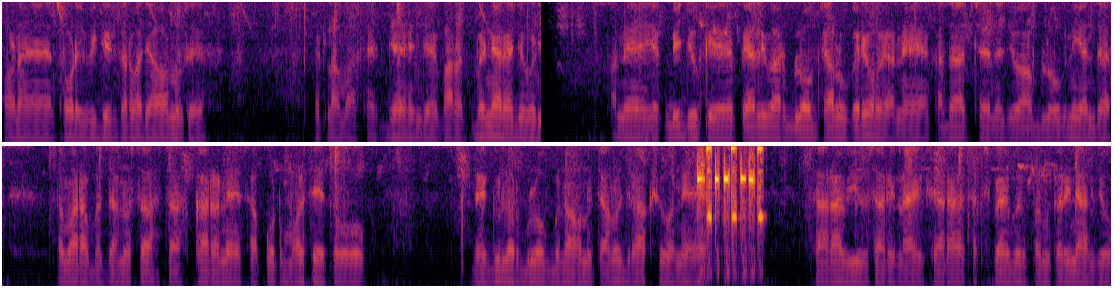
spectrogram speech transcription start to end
પણ થોડી વિઝિટ કરવા જવાનું છે. એટલા માટે જય હિન્દ, જય ભારત. બંને રહેજો વીડિયો અને એક બીજું કે પહેલી વાર બ્લોગ ચાલુ કર્યો હોય અને કદાચ છે ને જો આ બ્લોગની અંદર તમારા બધાનો સહ સહકાર અને સપોર્ટ મળશે તો રેગ્યુલર બ્લોગ બનાવવાનું ચાલુ જ રાખશું અને સારા વ્યૂ સારી લાઈક સારા સબસ્ક્રાઈબર પણ કરી નાખજો.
